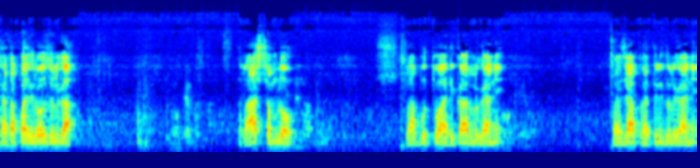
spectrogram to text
గత పది రోజులుగా రాష్ట్రంలో ప్రభుత్వ అధికారులు కానీ ప్రజాప్రతినిధులు కానీ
